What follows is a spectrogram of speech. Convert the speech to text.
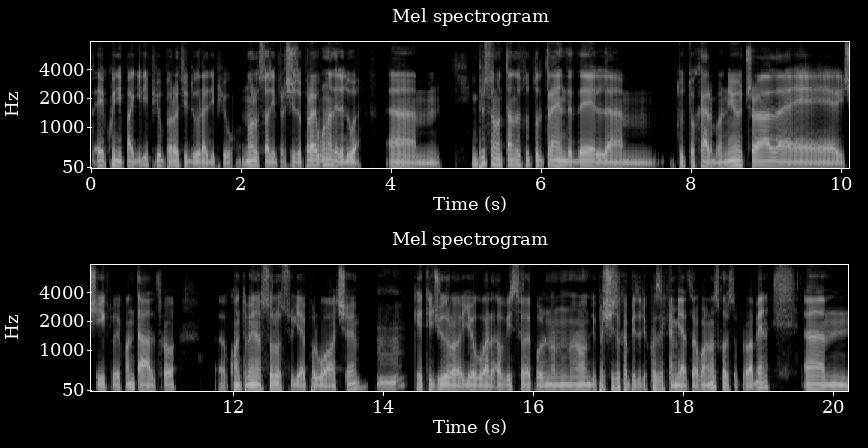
e quindi paghi di più però ti dura di più. Non lo so di preciso, però è una delle due. Um, in più sto notando tutto il trend del um, tutto carbon neutral e riciclo e quant'altro uh, quantomeno solo sugli Apple Watch, mm-hmm. che ti giuro, io guarda, ho visto l'Apple, non, non, ho di preciso capito di cosa è cambiato da l'anno scorso, però va bene. Um,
